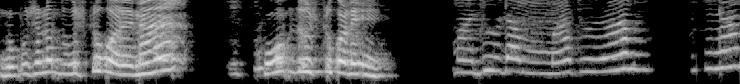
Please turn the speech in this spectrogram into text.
গোপুসোনা দুষ্টু করে না? খুব দুষ্টু করে। মাধুরাম মাধুরাম মাধুরাম।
